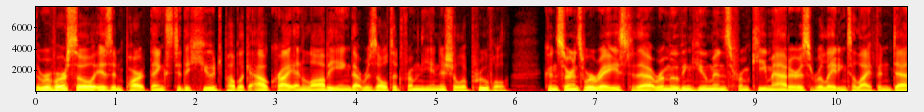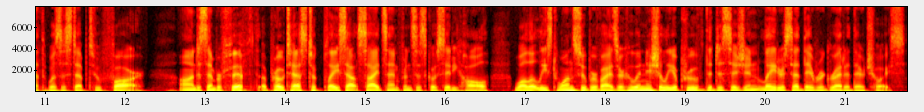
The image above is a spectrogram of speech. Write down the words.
The reversal is in part thanks to the huge public outcry and lobbying that resulted from the initial approval. Concerns were raised that removing humans from key matters relating to life and death was a step too far. On December 5th, a protest took place outside San Francisco City Hall, while at least one supervisor who initially approved the decision later said they regretted their choice.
